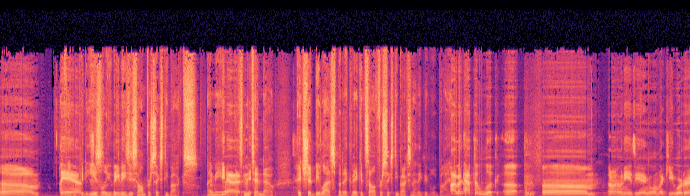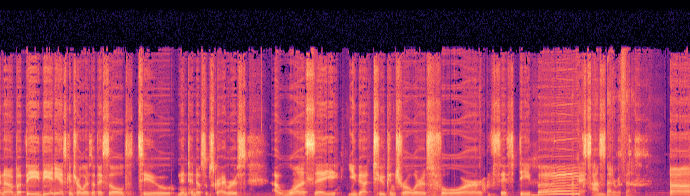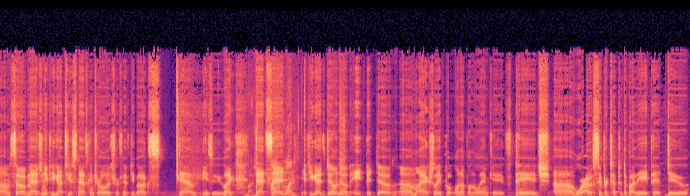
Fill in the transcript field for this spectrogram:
Um, I think and it could easily they could easily sell them for sixty bucks. I mean, Yeah, it's Nintendo. It should be less, but they could sell it for sixty bucks, and I think people would buy it. I would have to look up. Um, I don't have an easy angle on my keyboard right now, but the the NES controllers that they sold to Nintendo subscribers, I want to say you got two controllers for fifty bucks. okay. I'm better with that. Um, so imagine if you got two SNES controllers for fifty bucks. Down easy. Like Much. that said, one. if you guys don't know of 8-bit dough, um, I actually put one up on the Land Cave page um, where I was super tempted to buy the 8-bit do.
